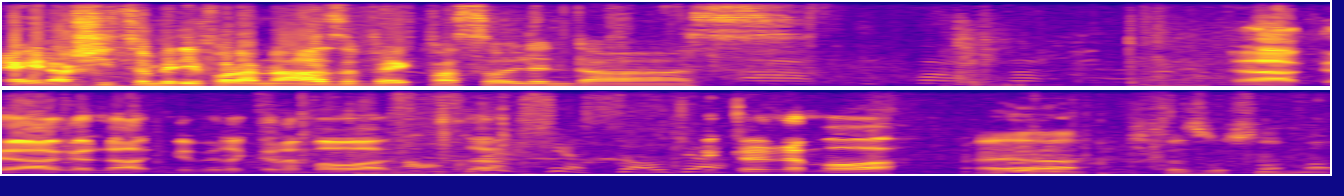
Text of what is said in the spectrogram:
Ey, da schießt er mir die vor der Nase weg. Was soll denn das? Ja, klar, Granatengewehr. Direkt an der Mauer. Direkt an der Mauer. Ja, ja, ich versuch's nochmal.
